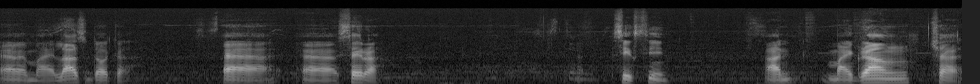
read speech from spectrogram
And my last daughter, uh, uh, Sarah, 16. And my grandchild,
